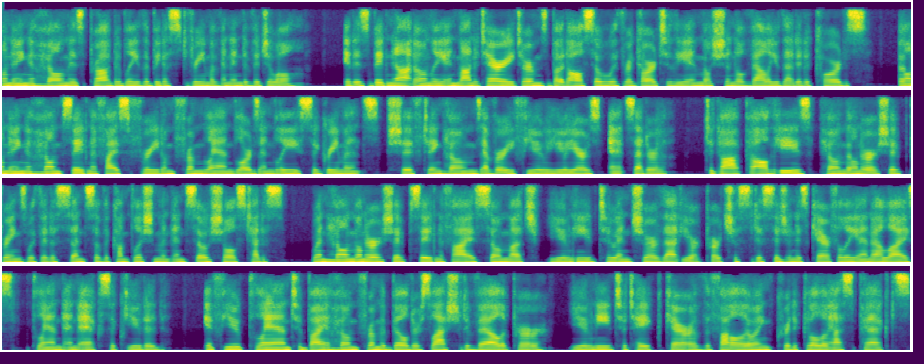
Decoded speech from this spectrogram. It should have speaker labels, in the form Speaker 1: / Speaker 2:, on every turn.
Speaker 1: Owning a home is probably the biggest dream of an individual. It is big not only in monetary terms but also with regard to the emotional value that it accords. Owning a home signifies freedom from landlords and lease agreements, shifting homes every few years, etc. To top all these, home ownership brings with it a sense of accomplishment and social status. When home ownership signifies so much, you need to ensure that your purchase decision is carefully analyzed, planned, and executed. If you plan to buy a home from a builder slash developer, you need to take care of the following critical aspects.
